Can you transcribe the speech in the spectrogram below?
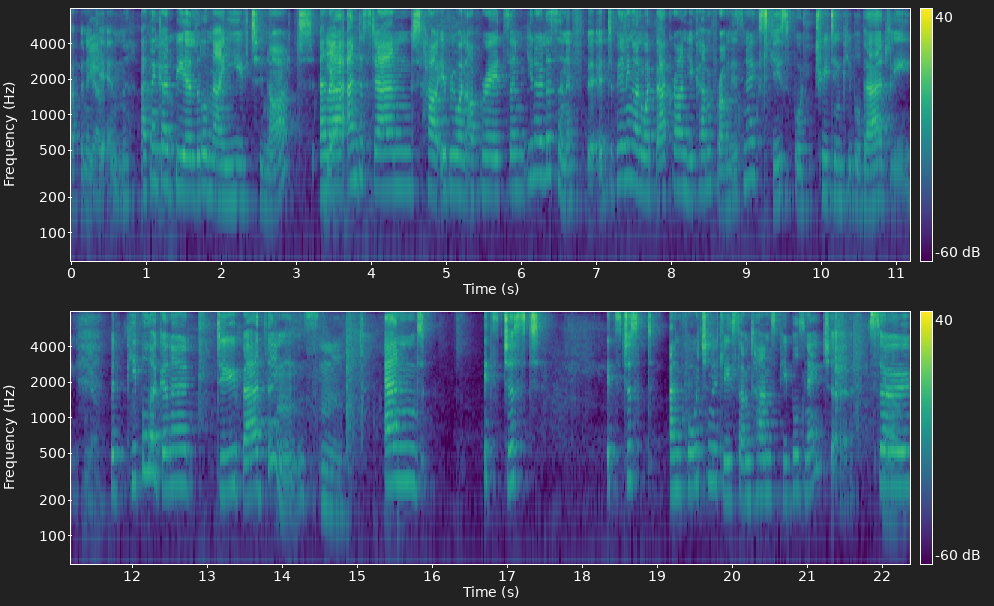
happen Yeah. again. I think Yeah. I'd be a little naive to not. And Yeah. I understand how everyone operates. And, you know, listen, if depending on what background you come from, there's no excuse for treating people badly. Yeah. But people are going to do bad things. Mm. And it's just, it's just unfortunately sometimes people's nature. So.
